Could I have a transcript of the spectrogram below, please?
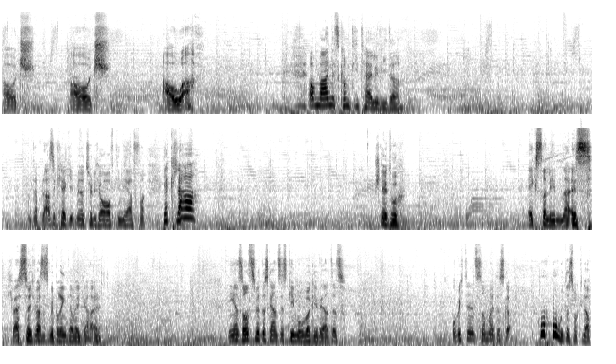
Autsch. Autsch. Aua. Oh Mann, jetzt kommen die Teile wieder. Und der Blasekerl geht mir natürlich auch auf die Nerven. Ja klar! Schnell durch. Extra Leben, nice. Ich weiß nicht, was es mir bringt, aber egal. Nee, ansonsten wird das Ganze als Game Over gewertet. Ob ich denn jetzt nochmal das... Huhu, das war knapp.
